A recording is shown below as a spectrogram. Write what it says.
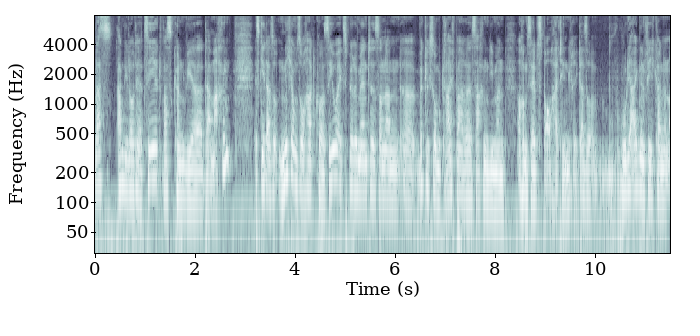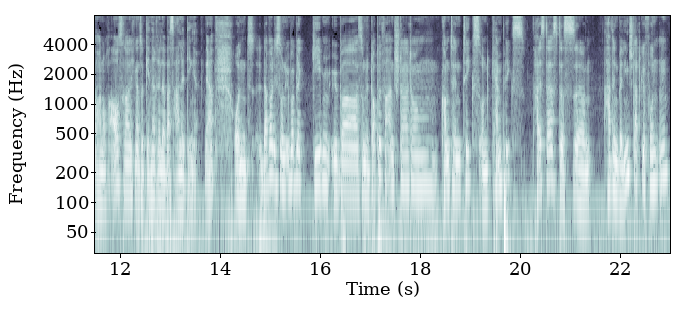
was haben die Leute erzählt, was können wir da machen. Es geht also nicht um so Hardcore-SEO-Experimente, sondern äh, wirklich so um greifbare Sachen, die man auch im Selbstbau halt hinkriegt. Also wo die eigenen Fähigkeiten dann auch noch ausreichen, also generelle basale Dinge. Ja? Und da wollte ich so einen Überblick geben über so eine Doppelveranstaltung, Content-Ticks und Campix heißt das. Das äh, hat in Berlin stattgefunden.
